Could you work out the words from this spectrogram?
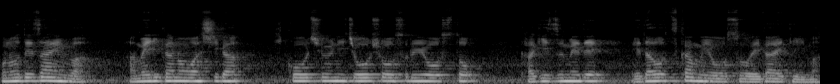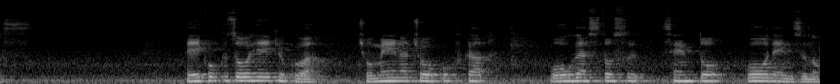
このデザインはアメリカのワシが飛行中に上昇する様子と鉤爪で枝をつかむ様子を描いています。米国造幣局は著名な彫刻家オーガストス・セント・ゴーデンズの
